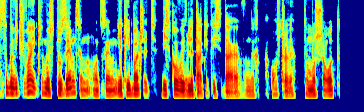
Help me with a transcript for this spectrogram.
себе відчуваю якимось туземцем, оцим, який бачить військовий літак, який сідає в них на острові. Тому що от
